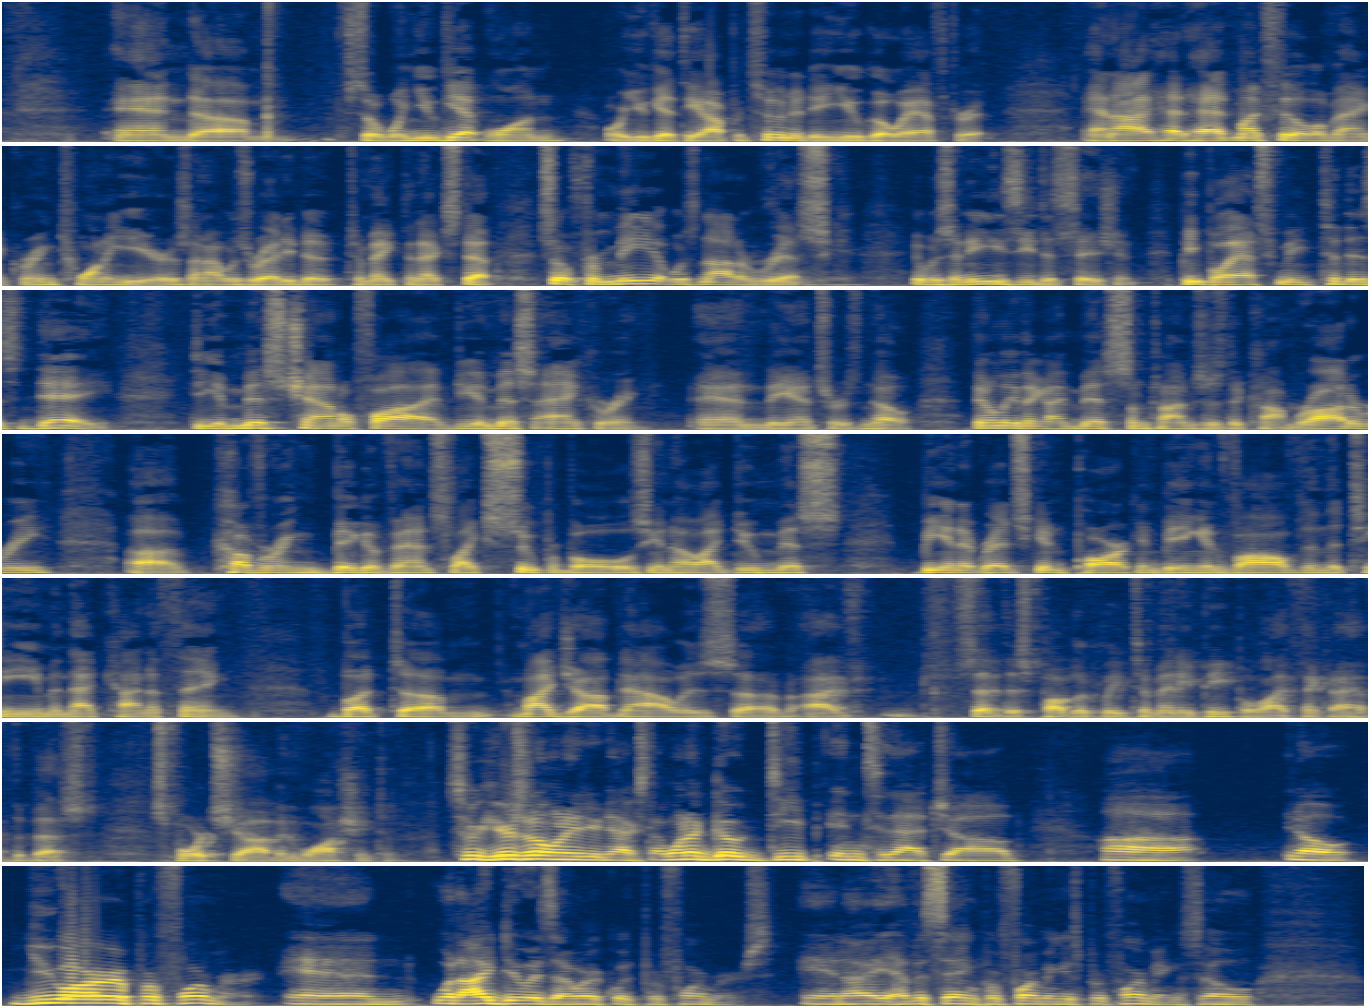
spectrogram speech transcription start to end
And um, so when you get one or you get the opportunity, you go after it. And I had had my fill of anchoring 20 years, and I was ready to, to make the next step. So for me, it was not a risk. It was an easy decision. People ask me to this day, do you miss Channel 5? Do you miss anchoring? And the answer is no. The only thing I miss sometimes is the camaraderie, uh, covering big events like Super Bowls. You know, I do miss being at Redskin Park and being involved in the team and that kind of thing. But um, my job now is, uh, I've said this publicly to many people, I think I have the best sports job in Washington. So here's what I want to do next. I want to go deep into that job. Uh, you know, you are a performer, and what I do is I work with performers, and I have a saying: performing is performing. So,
